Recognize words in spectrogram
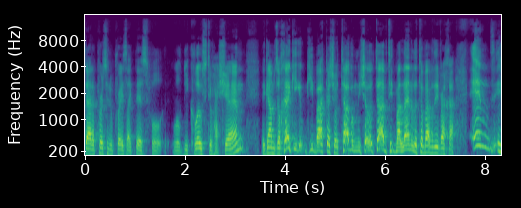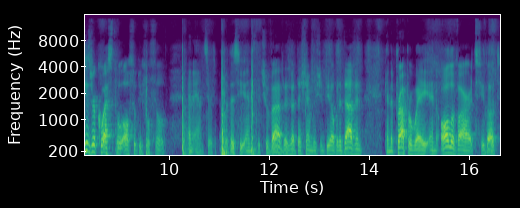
that, a person who prays like this will, will be close to Hashem. And his request will also be fulfilled and answered. And with this, he ends the tshuva. Bezrat Hashem, we should be able to daven in the proper way, and all of our tefillot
